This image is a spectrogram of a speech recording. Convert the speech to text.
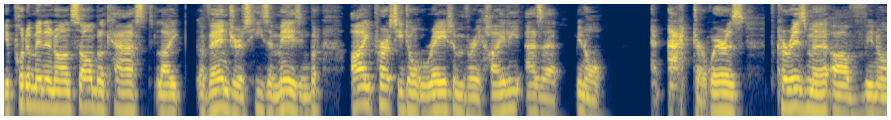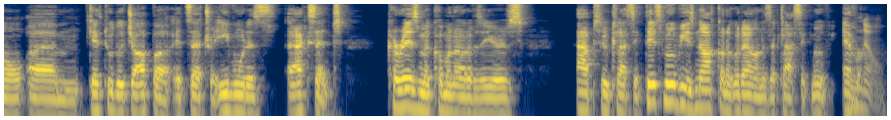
You put him in an ensemble cast like Avengers, he's amazing. But I personally don't rate him very highly as a, you know, an actor. Whereas charisma of, you know, um, get to the chopper, etc., even with his accent, charisma coming out of his ears, absolute classic. This movie is not going to go down as a classic movie ever. No.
